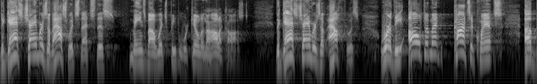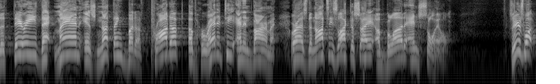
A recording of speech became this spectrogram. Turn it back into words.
The gas chambers of Auschwitz, that's this means by which people were killed in the Holocaust. The gas chambers of Auschwitz were the ultimate consequence of the theory that man is nothing but a product of heredity and environment, or as the Nazis like to say, of blood and soil. So here's what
